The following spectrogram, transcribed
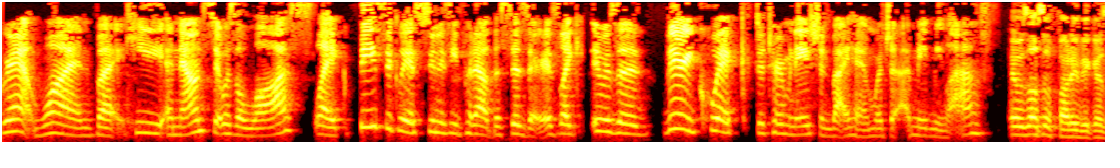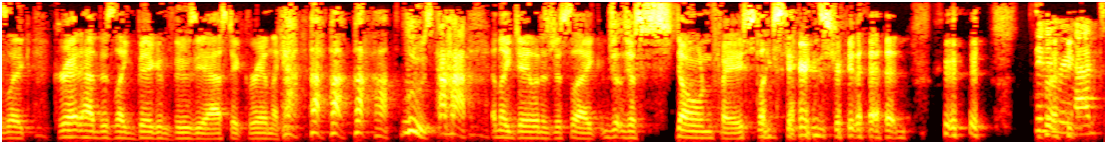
Grant won, but he announced it was a loss, like basically as soon as he put out the scissors. Like it was a very quick determination by him, which uh, made me laugh. It was also funny because like Grant had this like big enthusiastic grin, like ha ha ha ha ha, lose, ha ha, and like Jaylen is just like j- just stone faced, like staring straight ahead. Didn't react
